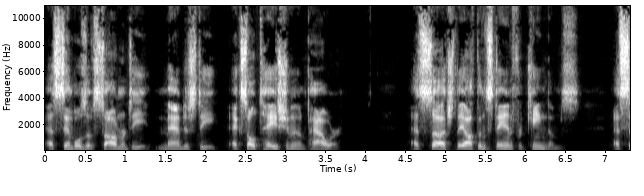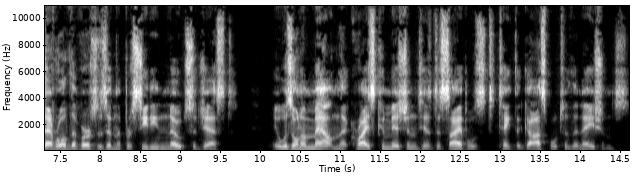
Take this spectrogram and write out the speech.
as symbols of sovereignty, majesty, exaltation, and power. As such, they often stand for kingdoms, as several of the verses in the preceding note suggest. It was on a mountain that Christ commissioned his disciples to take the gospel to the nations.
